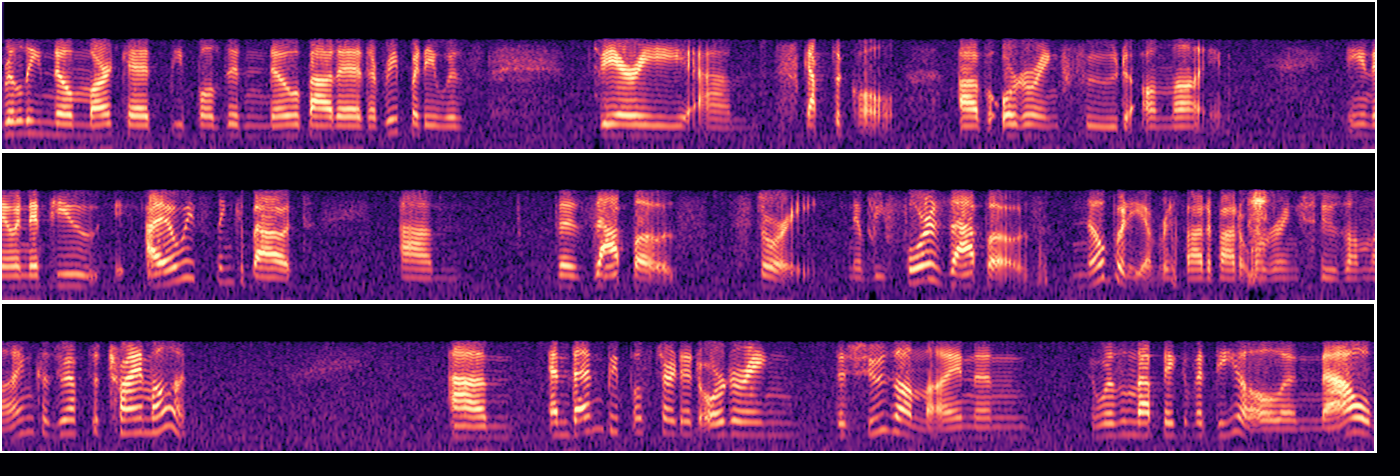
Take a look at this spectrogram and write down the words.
really no market. People didn't know about it. Everybody was very um, skeptical of ordering food online. You know, and if you, I always think about um, the Zappos story. You know, before Zappos, nobody ever thought about ordering shoes online because you have to try them on. Um, and then people started ordering the shoes online, and it wasn't that big of a deal. And now,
